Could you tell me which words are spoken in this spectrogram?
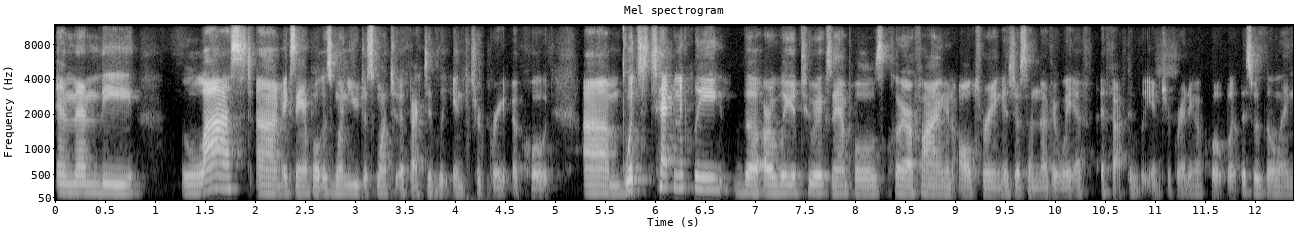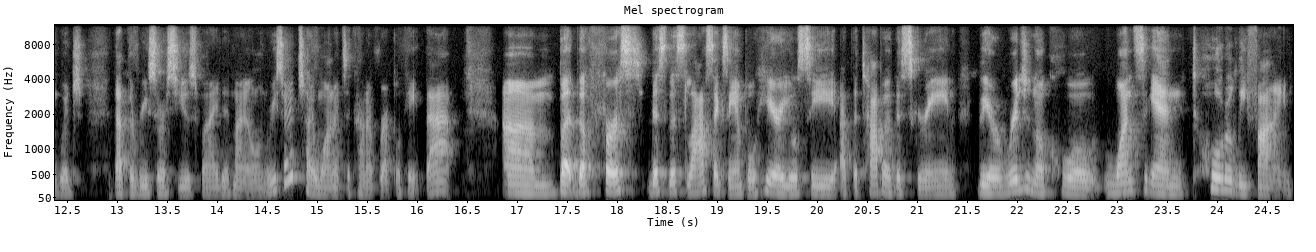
And then the last um, example is when you just want to effectively integrate a quote, um, which technically the earlier two examples, clarifying and altering is just another way of effectively integrating a quote. But this was the language that the resource used when I did my own research. I wanted to kind of replicate that. Um, but the first, this, this last example here, you'll see at the top of the screen, the original quote, once again, totally fine.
